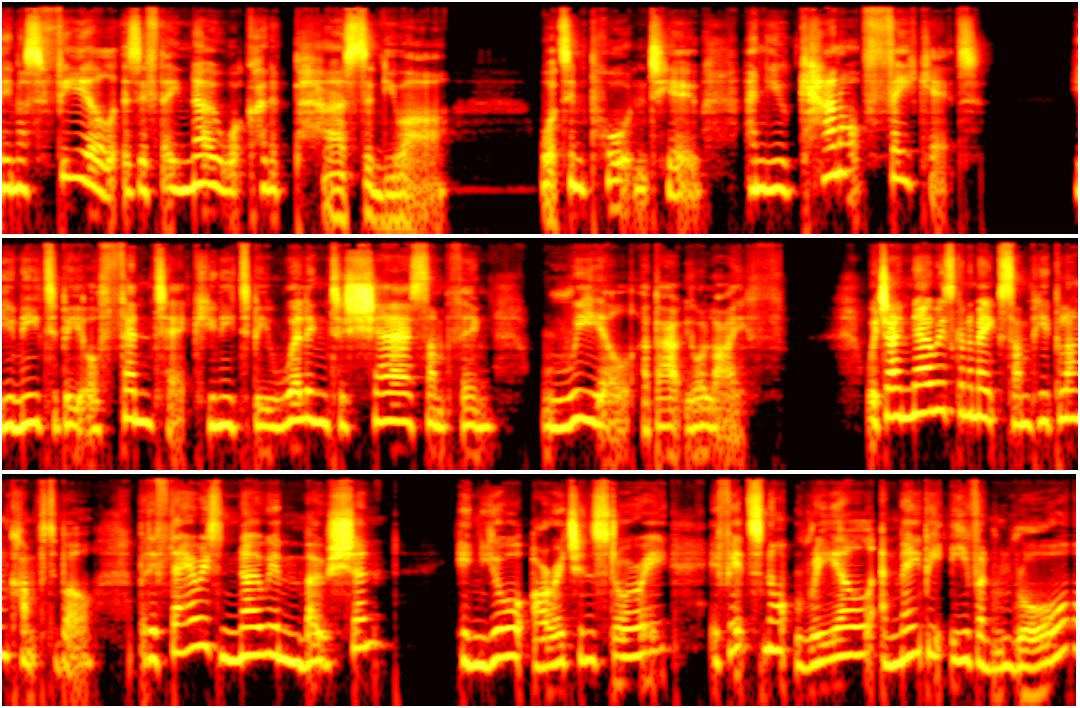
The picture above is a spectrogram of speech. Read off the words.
They must feel as if they know what kind of person you are, what's important to you, and you cannot fake it. You need to be authentic. You need to be willing to share something real about your life which I know is going to make some people uncomfortable. But if there is no emotion in your origin story, if it's not real and maybe even raw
